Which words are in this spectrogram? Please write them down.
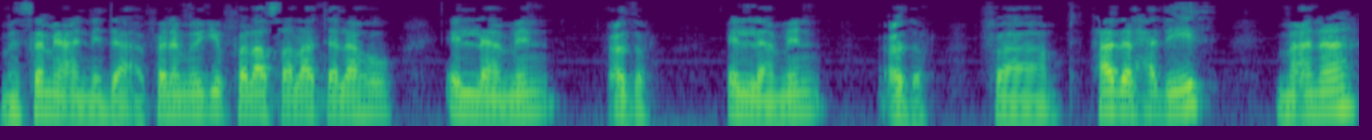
من سمع النداء فلم يجب فلا صلاة له إلا من عذر إلا من عذر. فهذا الحديث معناه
